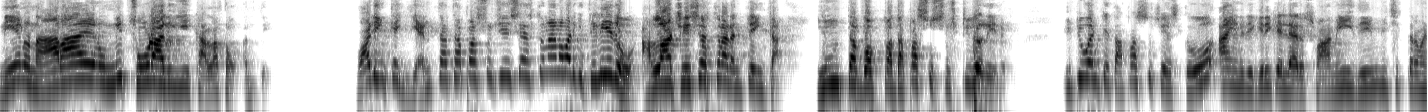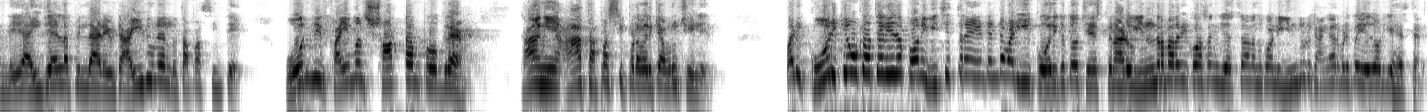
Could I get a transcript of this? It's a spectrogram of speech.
నేను నారాయణుణ్ణి చూడాలి ఈ కళ్ళతో అంతే. వాడు ఇంకా ఎంత తపస్సు చేసేస్తున్నానో వాడికి తెలియదు. అలా చేసేస్తున్నాడు అంతే ఇంకా. ఇంత గొప్ప తపస్సు సృష్టిలో లేదు. ఇటువంటి తపస్సు చేస్తూ ఆయన దగ్గరికి వెళ్ళారు స్వామి ఇదేం విచిత్రం అండి ఐదేళ్ళ పిల్లాడేమిటి? ఐదు నెలలు తపస్సు ఇంతే only five months short term program. కానీ ఆ తపస్సు ఇప్పటివరకు ఎవరూ చేయలేదు. వాడి కోరిక ఏమిటో తెలియదు పోనీ విచిత్రం ఏంటంటే వాడు ఈ కోరికతో చేస్తున్నాడు ఇంద్ర పదవి కోసం చేస్తున్నాడు అనుకోండి ఇంద్రుడు కంగారు పడిపోయి ఏదో ఒకటి చేస్తాడు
